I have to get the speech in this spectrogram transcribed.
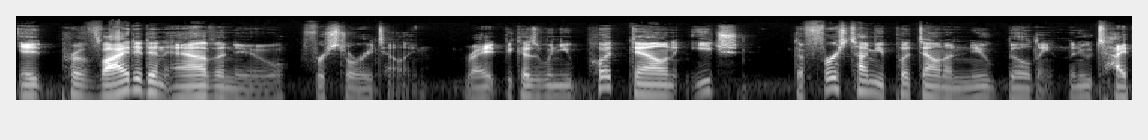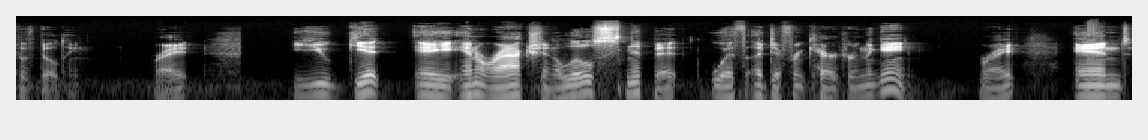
it provided an avenue for storytelling, right? Because when you put down each, the first time you put down a new building, the new type of building, right? You get a interaction, a little snippet with a different character in the game, right? And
